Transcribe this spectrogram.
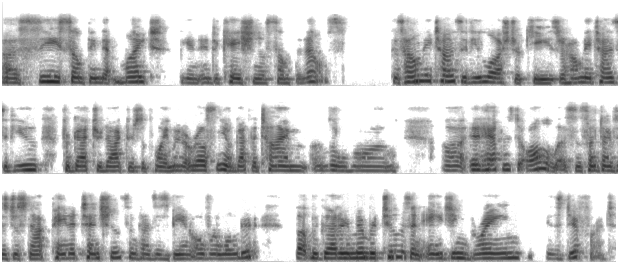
uh, see something that might be an indication of something else. Because how many times have you lost your keys, or how many times have you forgot your doctor's appointment, or else you know got the time a little wrong? Uh, it happens to all of us, and sometimes it's just not paying attention. Sometimes it's being overloaded. But we've got to remember too, is an aging brain is different.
